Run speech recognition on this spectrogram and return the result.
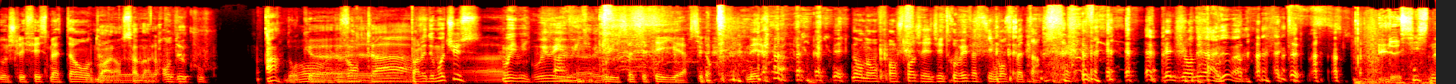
oh, je l'ai fait ce matin en deux, Bon, alors ça va, alors. en deux coups. Ah, Donc Oh, euh, le vantard. parler de motus euh, Oui, oui. Oui, oui, Ah, oui, oui, ça c'était hier, sinon. Mais non, non, franchement, j'ai, j'ai trouvé facilement ce matin. Belle journée à Ah, vous. demain. Le 6-9.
